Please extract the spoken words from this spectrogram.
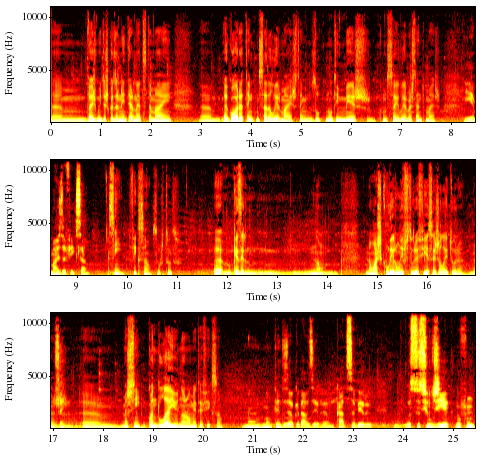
um, vejo muitas coisas na internet também. Agora tenho começado a ler mais. Tenho, no último mês comecei a ler bastante mais. E é mais a ficção? Sim, ficção, sobretudo. Uh, quer dizer, não, não acho que ler um livro de fotografia seja leitura, mas sim. Uh, mas sim, quando leio, normalmente é ficção. Não, não tentas, é o que eu estava a dizer, é um bocado saber a sociologia, que no fundo.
